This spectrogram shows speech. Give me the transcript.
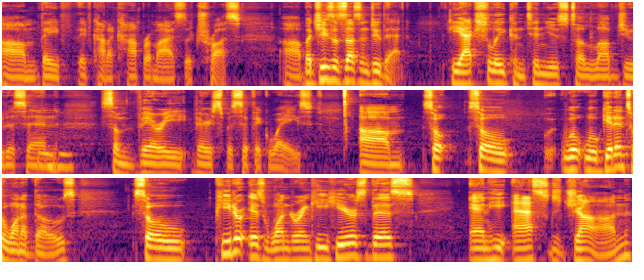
um, they've they've kind of compromised the trust. Uh, but Jesus doesn't do that. He actually continues to love Judas in some very very specific ways. Um, so so we'll we'll get into one of those. So Peter is wondering. He hears this, and he asks John,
